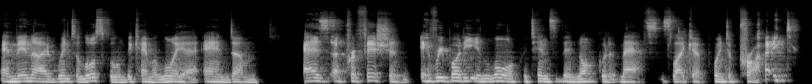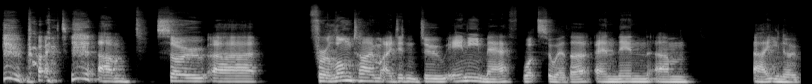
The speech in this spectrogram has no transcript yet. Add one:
and then I went to law school and became a lawyer. And um, as a profession, everybody in law pretends that they're not good at maths. It's like a point of pride, right? Um, so uh, for a long time, I didn't do any math whatsoever, and then um, uh, you know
